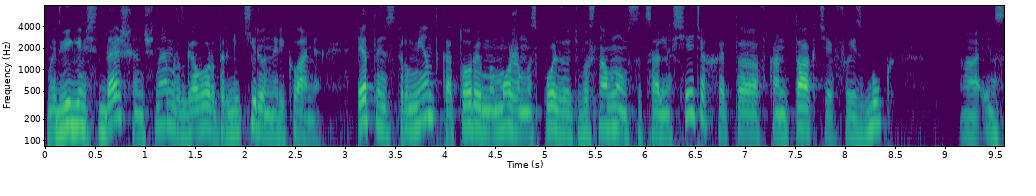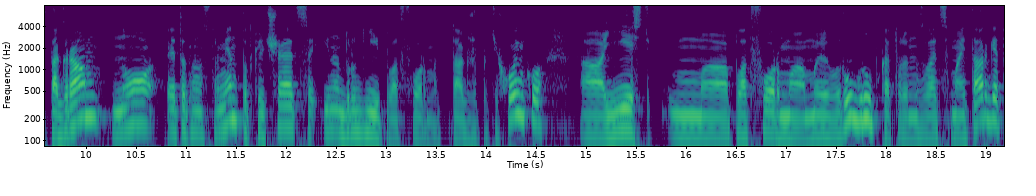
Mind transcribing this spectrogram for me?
Мы двигаемся дальше и начинаем разговор о таргетированной рекламе. Это инструмент, который мы можем использовать в основном в социальных сетях. Это ВКонтакте, Facebook, а, Инстаграм, но этот инструмент подключается и на другие платформы также потихоньку. А, есть а, платформа Mail.ru Group, которая называется MyTarget,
